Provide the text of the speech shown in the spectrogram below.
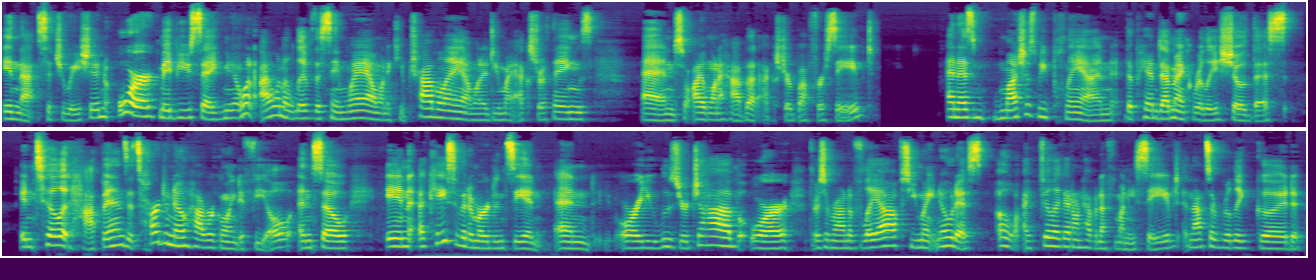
in that situation. Or maybe you say, you know what, I want to live the same way. I want to keep traveling. I want to do my extra things. And so I want to have that extra buffer saved. And as much as we plan, the pandemic really showed this. Until it happens, it's hard to know how we're going to feel. And so in a case of an emergency and and or you lose your job or there's a round of layoffs, you might notice, "Oh, I feel like I don't have enough money saved." And that's a really good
